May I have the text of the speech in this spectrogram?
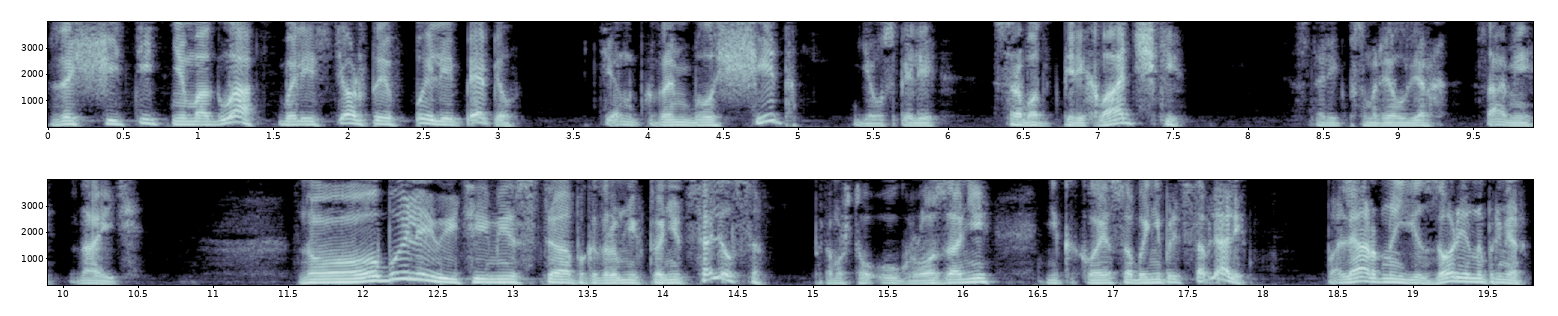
защитить не могла, были стерты в пыль и пепел. Те, над которыми был щит, где успели сработать перехватчики. Старик посмотрел вверх. Сами знаете. Но были ведь и места, по которым никто не целился, потому что угрозы они никакой особой не представляли. Полярные зори, например.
